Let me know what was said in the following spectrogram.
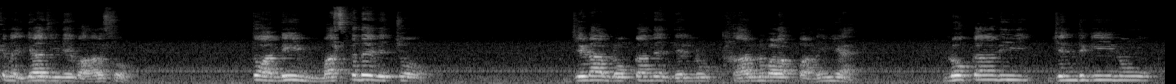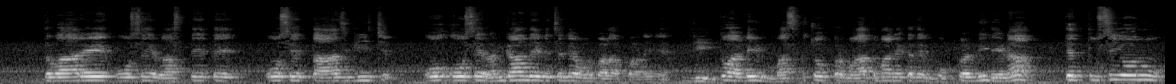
ਕਨਈਆ ਜੀ ਦੇ ਵਾਰਸ ਹੋ ਤੁਹਾਡੀ ਮਸਕ ਦੇ ਵਿੱਚੋਂ ਜਿਹੜਾ ਲੋਕਾਂ ਦੇ ਦਿਲ ਨੂੰ ਠਾਰਨ ਵਾਲਾ ਪਾਣੀ ਹੈ ਲੋਕਾਂ ਦੀ ਜ਼ਿੰਦਗੀ ਨੂੰ ਦੁਬਾਰੇ ਉਸੇ ਰਸਤੇ ਤੇ ਉਸੇ ਤਾਜ਼ਗੀ 'ਚ ਉਹ ਉਸੇ ਰੰਗਾਂ ਦੇ ਵਿੱਚ ਲਿਆਉਣ ਵਾਲਾ ਪਾਣੀ ਹੈ। ਜੀ। ਤੁਹਾਡੀ ਮਸਕ ਚੋਂ ਪ੍ਰਮਾਤਮਾ ਨੇ ਕਦੇ ਮੁੱਕਣ ਨਹੀਂ ਦੇਣਾ ਤੇ ਤੁਸੀਂ ਉਹਨੂੰ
